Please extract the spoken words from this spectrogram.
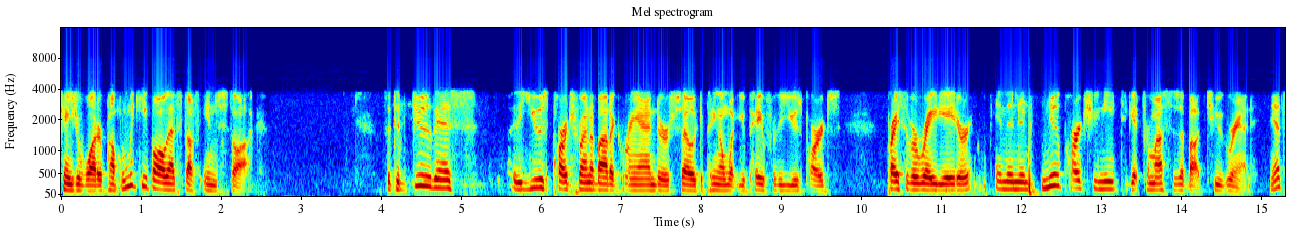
change of water pump, and we keep all that stuff in stock. So to do this, the used parts run about a grand or so, depending on what you pay for the used parts, price of a radiator, and then the new parts you need to get from us is about two grand. That's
